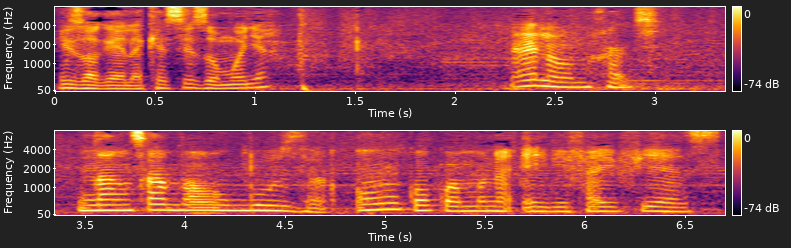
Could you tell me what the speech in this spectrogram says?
Izwakela khe sizomunye hello mhathi mna ngisaba ukubuza ugogo wami una-85 years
